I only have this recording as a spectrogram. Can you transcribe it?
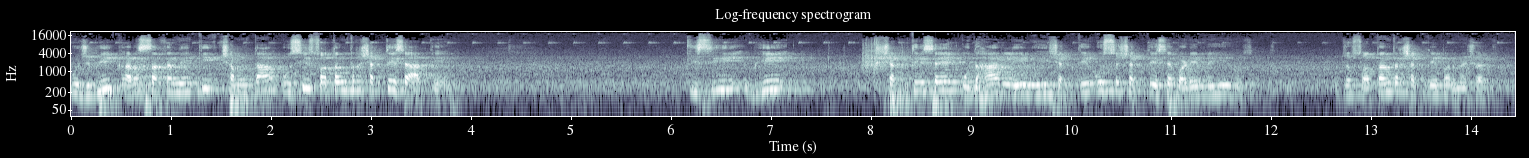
कुछ भी कर सकने की क्षमता उसी स्वतंत्र शक्ति से आती है। किसी भी शक्ति से उधार ली हुई शक्ति उस शक्ति से बड़ी नहीं हो सकती। जो स्वतंत्र शक्ति परमेश्वर की,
